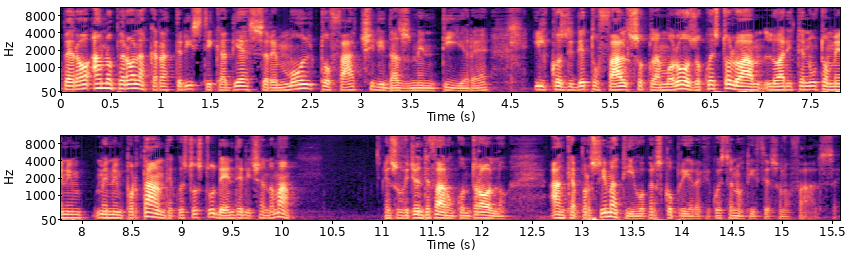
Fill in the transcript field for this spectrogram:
però, hanno però la caratteristica di essere molto facili da smentire, il cosiddetto falso clamoroso. Questo lo ha, lo ha ritenuto meno, meno importante questo studente dicendo ma è sufficiente fare un controllo anche approssimativo per scoprire che queste notizie sono false.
